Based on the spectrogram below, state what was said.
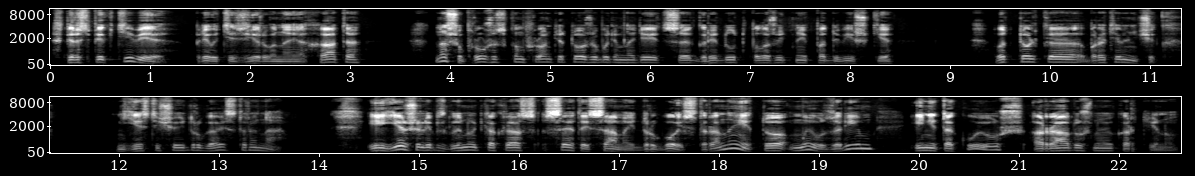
в перспективе приватизированная хата, на супружеском фронте тоже, будем надеяться, грядут положительные подвижки — вот только, брательничек, есть еще и другая сторона. И ежели взглянуть как раз с этой самой другой стороны, то мы узрим и не такую уж радужную картину.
